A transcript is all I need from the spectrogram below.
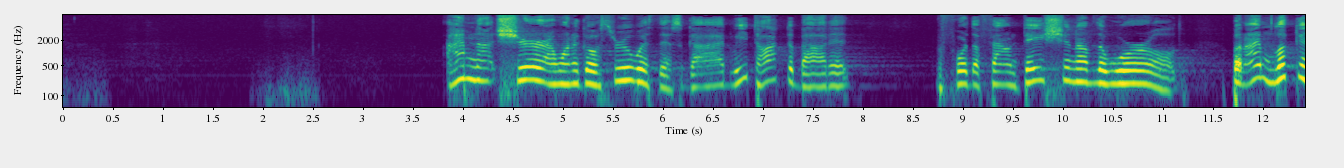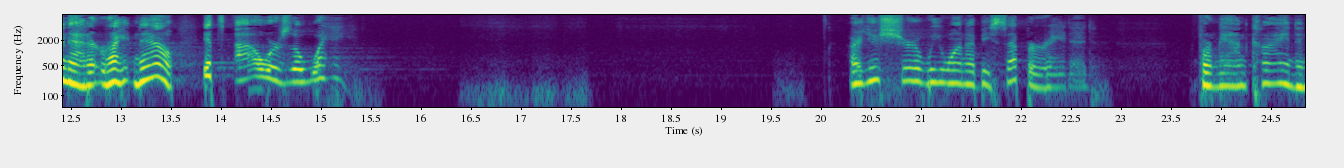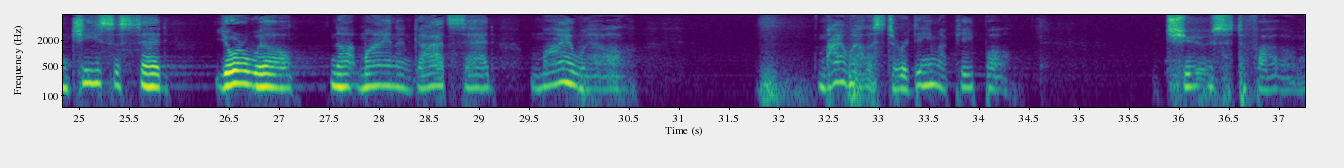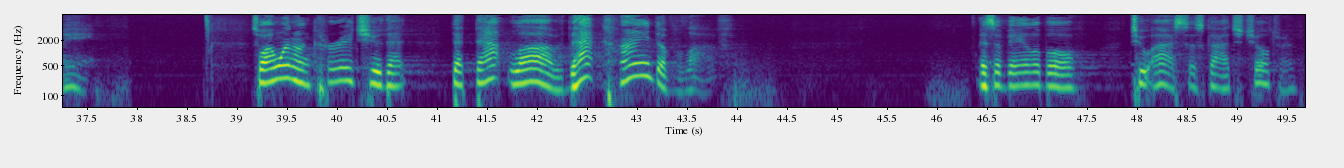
I'm not sure I want to go through with this, God. We talked about it before the foundation of the world, but I'm looking at it right now. It's hours away. Are you sure we want to be separated? For mankind. And Jesus said, Your will, not mine. And God said, My will. My will is to redeem a people. Choose to follow me. So I want to encourage you that that, that love, that kind of love, is available to us as God's children.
